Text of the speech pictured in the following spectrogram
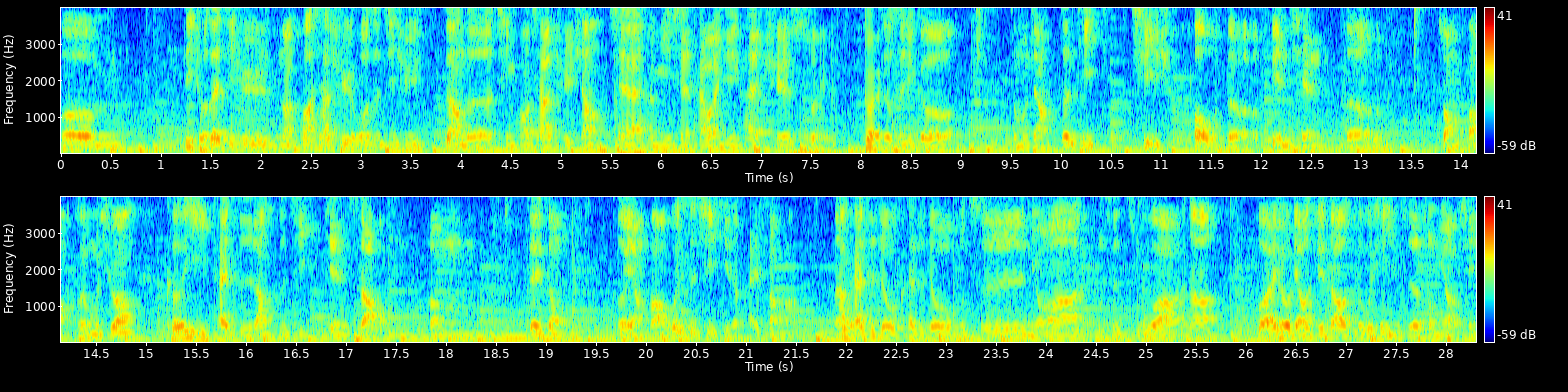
嗯，地球再继续暖化下去，或是继续这样的情况下去，像现在很明显，台湾已经开始缺水了，对就是一个怎么讲，整体气候的变迁的状况，所以我们希望可以开始让自己减少，嗯，这种二氧化温室气体的排放啊。那开始就开始就不吃牛啊，不吃猪啊。那后来又了解到植物性饮食的重要性，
